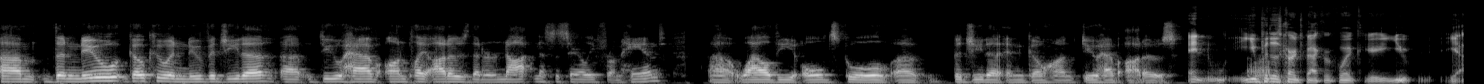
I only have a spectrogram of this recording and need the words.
Um, the new Goku and new Vegeta uh, do have on play autos that are not necessarily from hand, uh, while the old school uh, Vegeta and Gohan do have autos. And you put Um, those cards back real quick. You, you yeah.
